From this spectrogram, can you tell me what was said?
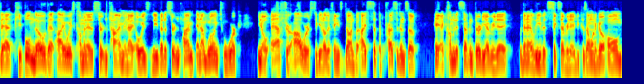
that people know that I always come in at a certain time and I always leave at a certain time and I'm willing to work you know, after hours to get other things done. But I set the precedence of, hey, I come in at 7:30 every day, but then I leave at six every day because I want to go home,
